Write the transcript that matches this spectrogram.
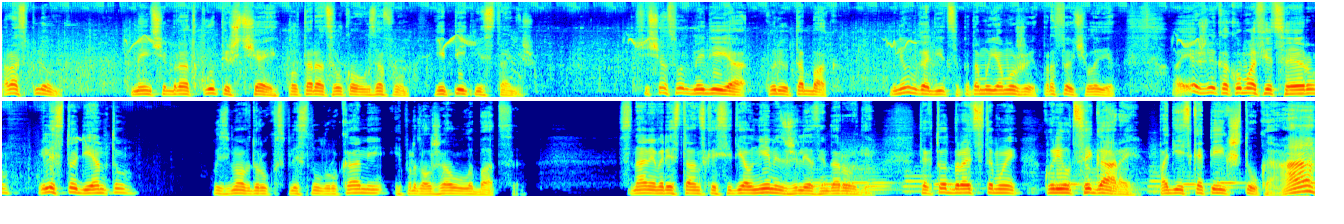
расплюнут. Нынче, брат, купишь чай, полтора целковых за фунт, и пить не станешь. Сейчас вот, гляди, я курю табак. Мне он годится, потому я мужик, простой человек. А ежели какому офицеру или студенту, Кузьма вдруг всплеснул руками и продолжал улыбаться. С нами в Арестанской сидел немец железной дороги. Так тот, братец ты мой, курил цигары по 10 копеек штука, а?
